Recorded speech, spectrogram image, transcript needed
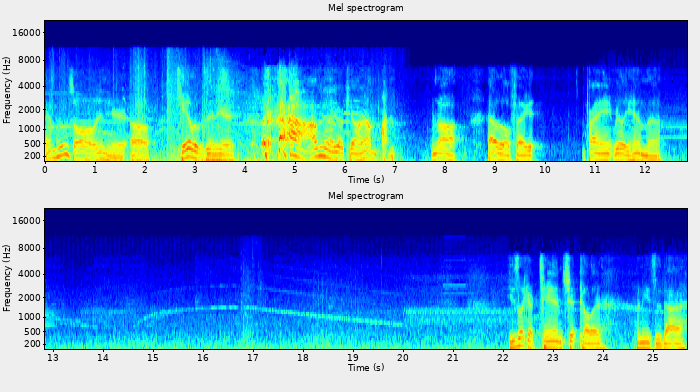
And who's all in here? Oh, Caleb's in here. I'm gonna go kill him. Um, Oh, that little faggot. Probably ain't really him though. He's like a tan shit color who needs to die.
